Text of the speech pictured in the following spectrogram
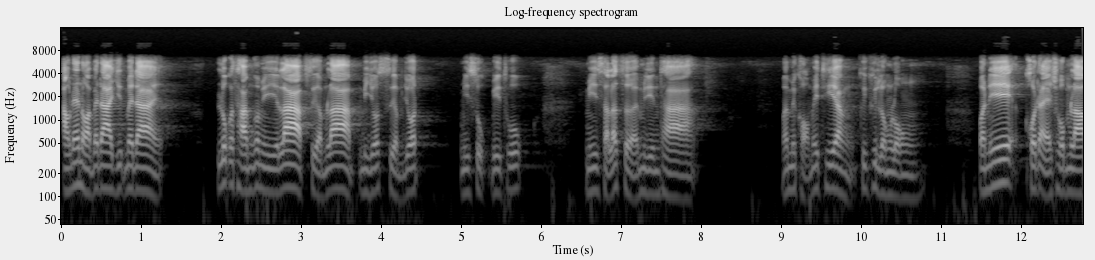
เอาแน่นอนไม่ได้ยึดไม่ได้โลกธรรมก็มีลาบเสื่อมลาบมียศเสื่อมยศ มีสุขมีทุกข์มีสารเสริญมีดินทา มันเป็นของไม่เที่ยงขึ้นขึ้นลงลง วันนี้คนอาจจะชมเรา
